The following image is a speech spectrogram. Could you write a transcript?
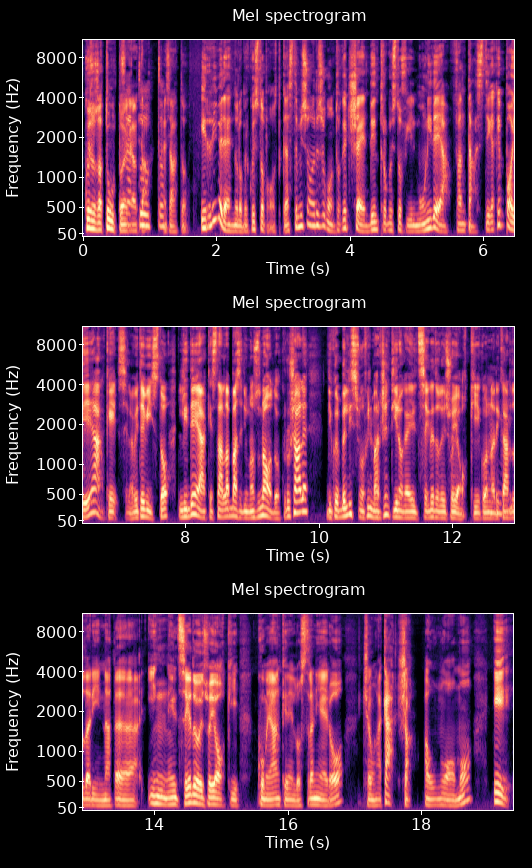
questo sa tutto in Sa realtà. tutto. Esatto. E rivedendolo per questo podcast mi sono reso conto che c'è dentro questo film un'idea fantastica che poi è anche, se l'avete visto, l'idea che sta alla base di uno snodo cruciale di quel bellissimo film argentino che è Il segreto dei suoi occhi con Mhm. Riccardo Darin. Eh, in Il segreto dei suoi occhi, come anche nello straniero, c'è una caccia a un uomo e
